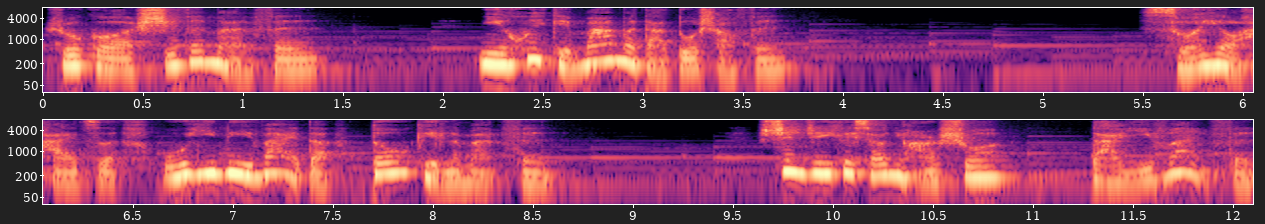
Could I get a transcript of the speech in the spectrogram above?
如果十分满分，你会给妈妈打多少分？所有孩子无一例外的都给了满分，甚至一个小女孩说打一万分。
